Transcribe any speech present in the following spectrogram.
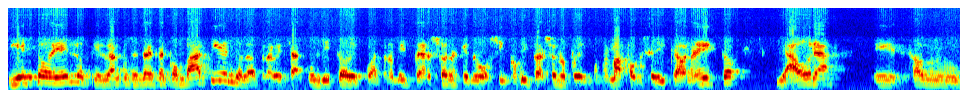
Y esto es lo que el Banco Central está combatiendo, la otra vez sacó un de 4.000 personas, que luego 5.000 personas no pueden comprar más porque se dedicaban a esto, y ahora eh, son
